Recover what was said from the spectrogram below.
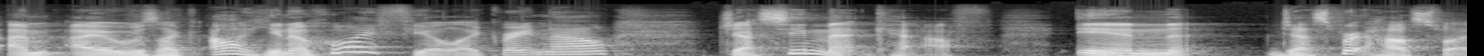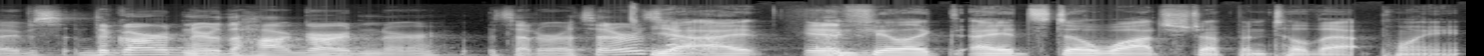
I'm, I was like, oh, you know who I feel like right now? Jesse Metcalfe in Desperate Housewives, the gardener, the hot gardener, et cetera, et cetera, et Yeah, cetera. I, I and feel like I had still watched up until that point.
